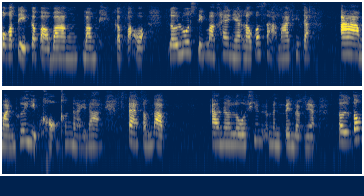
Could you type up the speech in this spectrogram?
ปกติกระเป๋าบางบางกระเป๋าอะเรารูดซิปมาแค่เนี้ยเราก็สามารถที่จะอ้ามันเพื่อหยิบของข้างในได้ แต่สำหรับ แอลนโลที่มันเป็นแบบเนี้ย เราจะต้อง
